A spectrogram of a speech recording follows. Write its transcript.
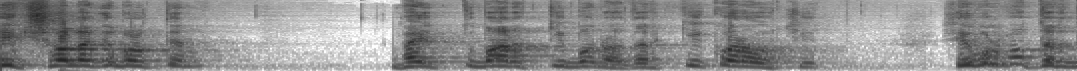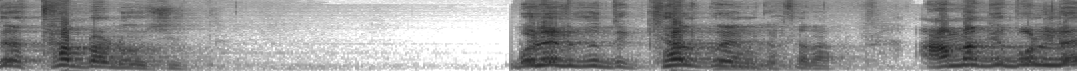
রিক্সাওয়ালাকে বলতেন ভাই তোমার কী মনে হয়? তার কী করা উচিত? সে বলব তাদের থাপড়ানো উচিত। বলেন কিন্তু খেয়াল করেন কথাটা। আমাকে বললে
